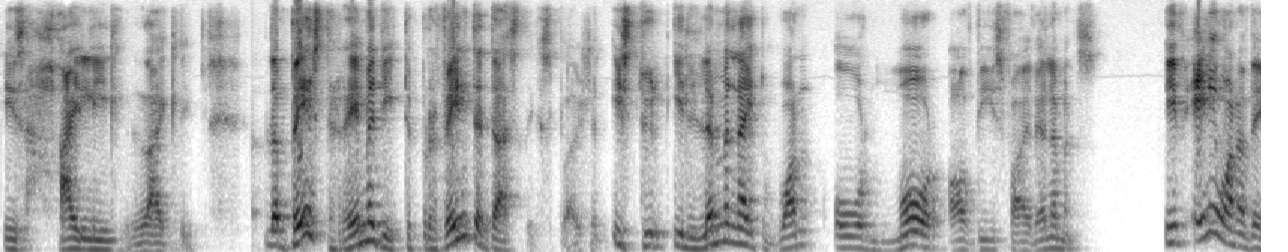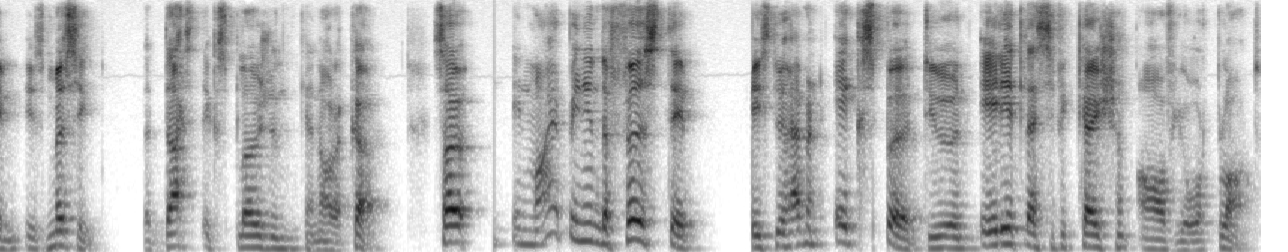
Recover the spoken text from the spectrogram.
is highly likely. The best remedy to prevent a dust explosion is to eliminate one or more of these five elements. If any one of them is missing, the dust explosion cannot occur. So, in my opinion, the first step is to have an expert do an area classification of your plant.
